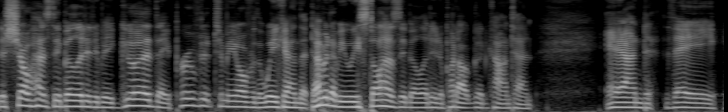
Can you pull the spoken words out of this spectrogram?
the show has the ability to be good. They proved it to me over the weekend that WWE still has the ability to put out good content. And they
